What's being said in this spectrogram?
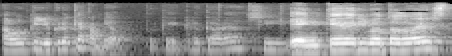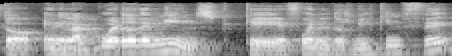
Algo que yo creo que ha cambiado, porque creo que ahora sí... ¿En qué derivó todo esto? En el acuerdo de Minsk, que fue en el 2015,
